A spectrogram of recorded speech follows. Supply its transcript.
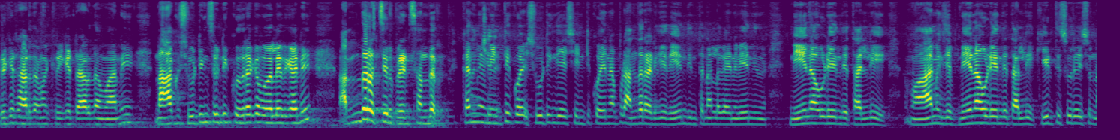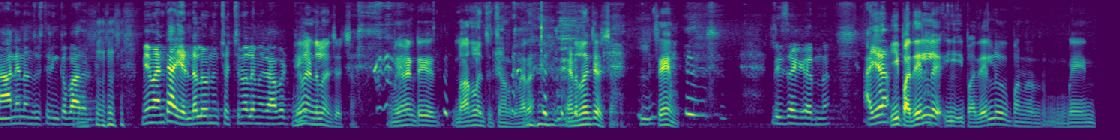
క్రికెట్ ఆడదామా క్రికెట్ ఆడదామా అని. నాకు షూటింగ్ షూటింగ్ కుదరక పోలేదు కానీ అందరు వచ్చారు ఫ్రెండ్స్ అందరు. కానీ మేము ఇంటికి షూటింగ్ చేసి ఇంటికి పోయినప్పుడు అందరు అడిగేది ఏంది ఇంత నల్లగా అయినవి ఏంది నేనవుడేంది తల్లి? మా ఆమెకి చెప్పి నేనవుడేంది తల్లి? కీర్తి సురేష్ నానే నన్ను చూస్తే ఇంకా బాధ మేమంటే ఆ ఎండలో నుంచి వచ్చిన వాళ్ళమే కాబట్టి మేము ఎండలో నుంచి వచ్చాం. మేమేంటి వానలో నుంచి వచ్చాం అనుకున్నారా? ఎండలో నుంచి వచ్చాం. సేమ్. అయ్యా. ఈ పదేళ్ళు ఈ పదేళ్ళు మన మెయిన్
